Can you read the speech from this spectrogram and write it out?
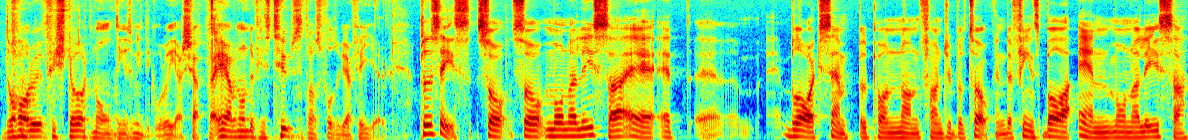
då har du förstört någonting som inte går att ersätta, även om det finns tusentals fotografier. Precis, så, så Mona Lisa är ett eh, bra exempel på en non-fungible token. Det finns bara en Mona Lisa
